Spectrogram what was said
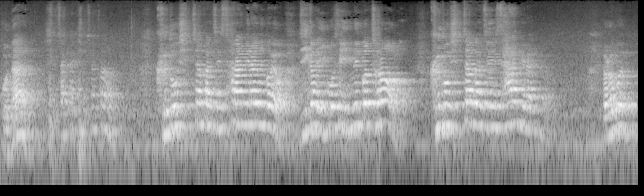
고난, 십자가, 십자가. 그도 십자가 질 사람이라는 거예요. 네가 이곳에 있는 것처럼 그도 십자가 질 사람이라는 거예요. 여러분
